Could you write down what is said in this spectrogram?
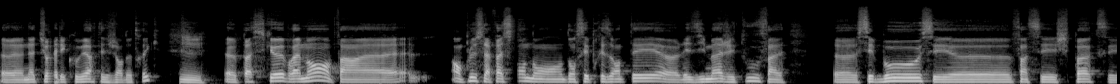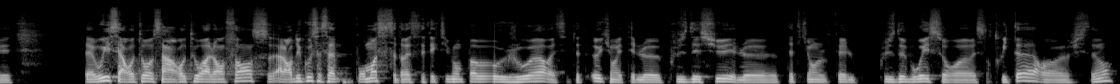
nature et découverte et ce genre de trucs. Mm. parce que vraiment, enfin, en plus la façon dont, dont c'est présenté, les images et tout, enfin, c'est beau, c'est, enfin, c'est, je sais pas, c'est, oui, c'est un retour, c'est un retour à l'enfance. Alors du coup, ça, ça, pour moi, ça s'adresse effectivement pas aux joueurs et c'est peut-être eux qui ont été le plus déçus et le, peut-être qui ont fait le plus de bruit sur sur Twitter justement.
